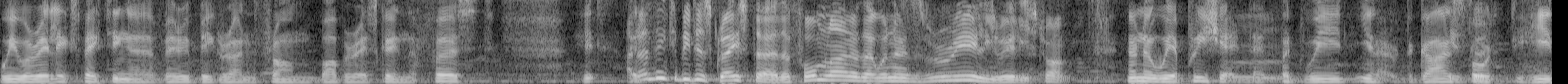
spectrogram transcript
We were really expecting a very big run from Barbaresco in the first. I don't think to be disgraced, though. The form line of that winner is really, really strong. No, no, we appreciate that, but we, you know, the guys thought he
